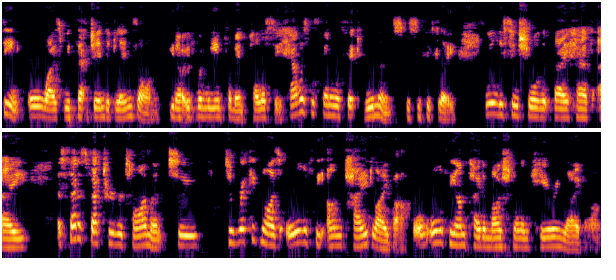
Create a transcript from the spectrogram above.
think always with that gendered lens on, you know, if when we implement policy, how is this going to affect women specifically? Will this ensure that they have a, a satisfactory retirement to to recognise all of the unpaid labour, all, all of the unpaid emotional and caring labour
